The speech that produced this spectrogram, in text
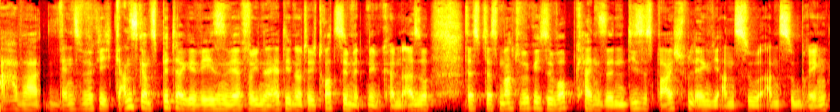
aber wenn es wirklich ganz, ganz bitter gewesen wäre für ihn, dann hätte ihn natürlich trotzdem mitnehmen können. Also das, das macht wirklich so überhaupt keinen Sinn, dieses Beispiel irgendwie anzu, anzubringen.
